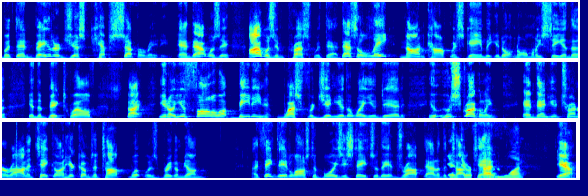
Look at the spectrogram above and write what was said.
but then Baylor just kept separating. And that was a I was impressed with that. That's a late non-conference game that you don't normally see in the in the Big 12. I, you know, you follow up beating West Virginia the way you did, who's struggling, and then you turn around and take on here comes a top what was Brigham Young. I think they had lost to Boise State, so they had dropped out of the yeah, top 10. one. Yeah,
